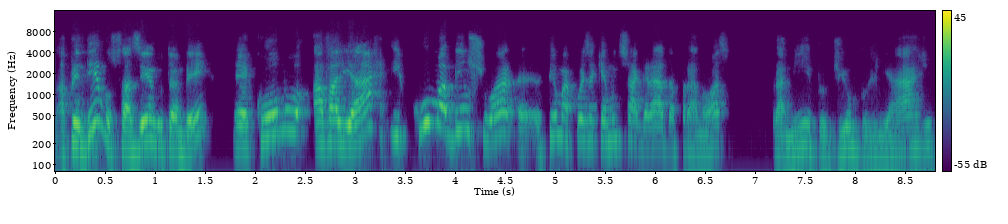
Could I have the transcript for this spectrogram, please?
aprendemos fazendo também é, como avaliar e como abençoar. É, tem uma coisa que é muito sagrada para nós, para mim, para o Dilma, para o Giliardi,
